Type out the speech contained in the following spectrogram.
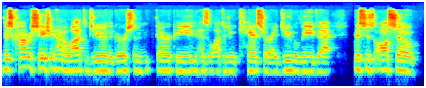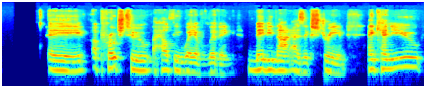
this conversation had a lot to do, and the Gerson therapy has a lot to do with cancer. I do believe that this is also a approach to a healthy way of living, maybe not as extreme. And can you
